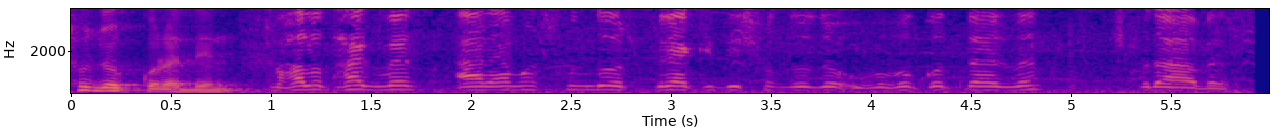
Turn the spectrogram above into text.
সুযোগ করে দিন। ভালো থাকবেন আর এমন সুন্দর, প্রাকৃতিক সৌন্দর্য উপভোগ করতে আসবেন। খুদা হাফেজ।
